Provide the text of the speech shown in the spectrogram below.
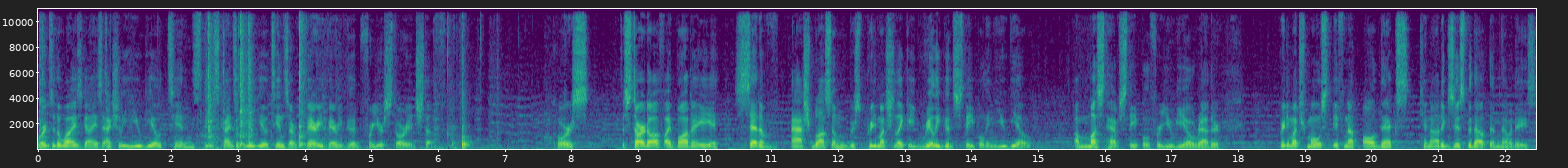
Word to the wise, guys. Actually, Yu-Gi-Oh! tins, these kinds of Yu-Gi-Oh! tins are very, very good for your storage stuff. Of course, to start off, I bought a set of Ash Blossom, is pretty much like a really good staple in Yu-Gi-Oh! A must-have staple for Yu-Gi-Oh! rather. Pretty much most, if not all decks, cannot exist without them nowadays.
